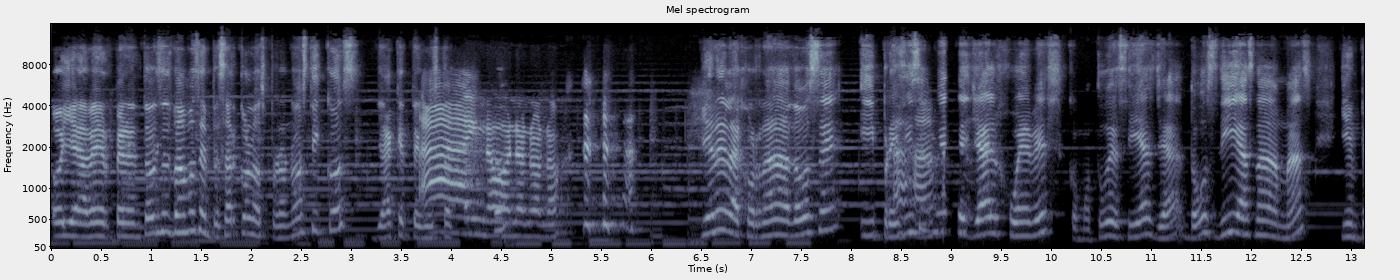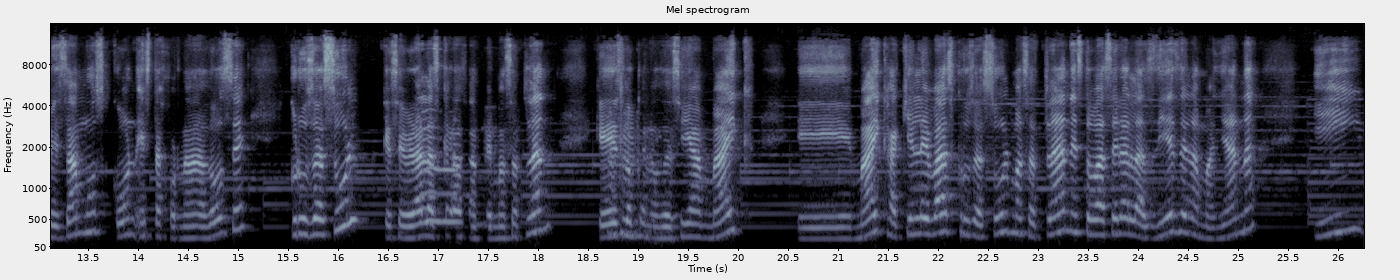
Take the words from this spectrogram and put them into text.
Oye, a ver, pero entonces vamos a empezar con los pronósticos, ya que te gusta. Ay, no, no, no, no. Viene la jornada 12 y precisamente ya el jueves, como tú decías, ya dos días nada más y empezamos con esta jornada 12. Cruz Azul, que se verá las caras ante Mazatlán, que es lo que nos decía Mike. Eh, Mike, ¿a quién le vas? Cruz Azul, Mazatlán, esto va a ser a las 10 de la mañana y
